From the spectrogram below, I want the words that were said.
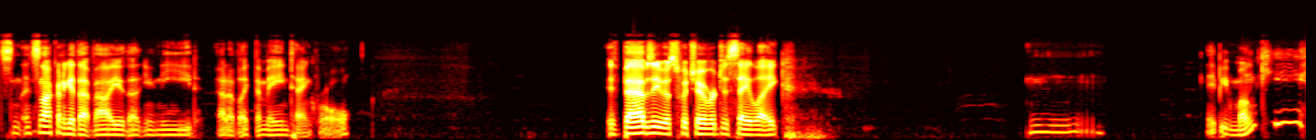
it's it's not gonna get that value that you need out of like the main tank role. If Babsy was switch over to say like mm, maybe Monkey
